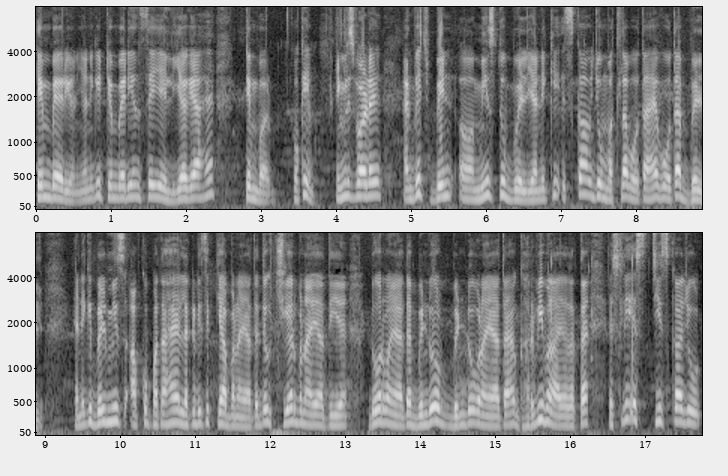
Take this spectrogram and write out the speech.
timberian यानी कि टिम्बेरियन से ये लिया गया है टिम्बर ओके इंग्लिश वर्ड है and which build means to build यानी कि इसका जो मतलब होता है, वो होता है बिल्ड यानी कि बिल्ड मीन्स आपको पता है लकड़ी से क्या बनाया जाता है। देखो चेयर बनाई जाती है डोर बनाया जाता है विंडो विंडो बनाया जाता है, घर भी बनाया जा सकता है। इसलिए इस चीज़ का जो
